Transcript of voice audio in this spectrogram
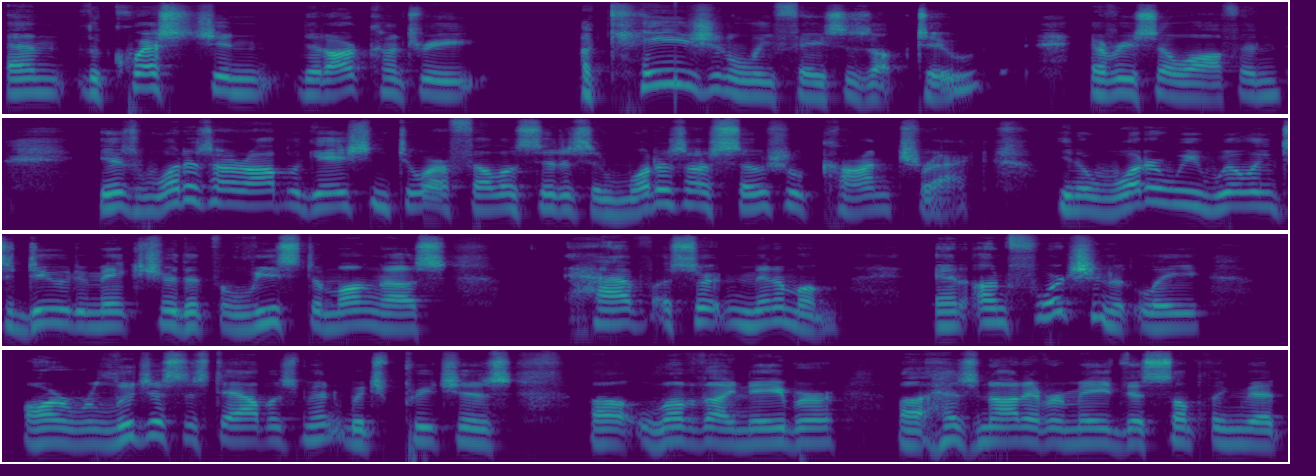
And the question that our country occasionally faces up to every so often is what is our obligation to our fellow citizen? What is our social contract? You know, what are we willing to do to make sure that the least among us have a certain minimum? And unfortunately, our religious establishment, which preaches uh, love thy neighbor, uh, has not ever made this something that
